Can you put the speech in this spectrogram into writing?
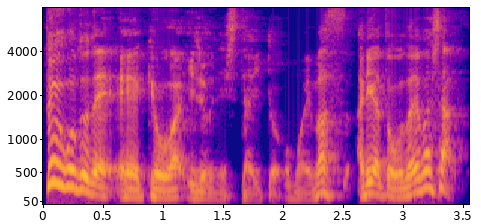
ということで、えー、今日は以上にしたいと思います。ありがとうございました。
